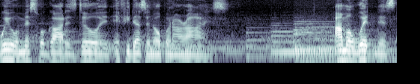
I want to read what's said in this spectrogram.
We will miss what God is doing if He doesn't open our eyes. I'm a witness.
